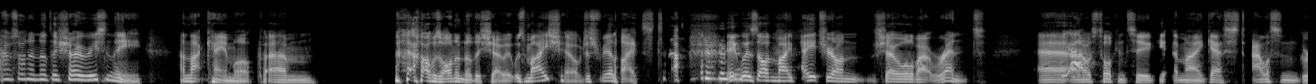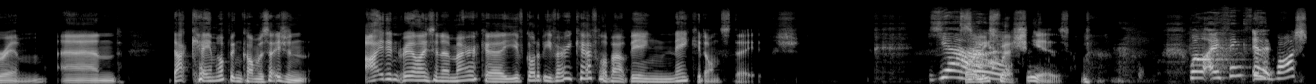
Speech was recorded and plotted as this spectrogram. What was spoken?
I was on another show recently, and that came up. Um, I was on another show. It was my show. I've just realised it was on my Patreon show all about rent. Uh, And I was talking to my guest Alison Grimm, and that came up in conversation. I didn't realize in America you've got to be very careful about being naked on stage, yeah or at least where she is. well i think that In Wash-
